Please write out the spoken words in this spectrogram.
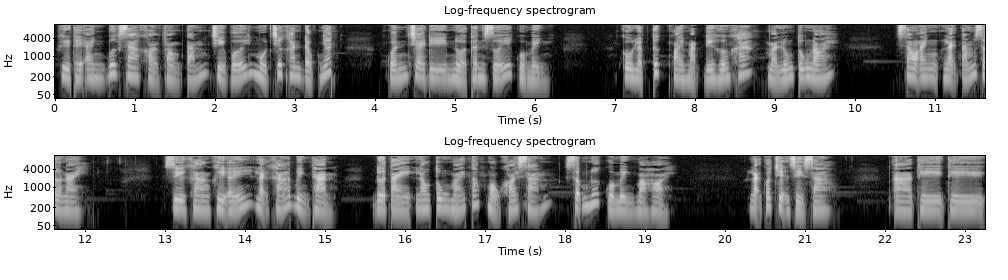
khi thấy anh bước ra khỏi phòng tắm chỉ với một chiếc khăn độc nhất quấn che đi nửa thân dưới của mình. Cô lập tức quay mặt đi hướng khác mà lúng túng nói Sao anh lại tắm giờ này? Duy Khang khi ấy lại khá bình thản đưa tay lau tung mái tóc màu khói xám sẫm nước của mình mà hỏi lại có chuyện gì sao? À thì thì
